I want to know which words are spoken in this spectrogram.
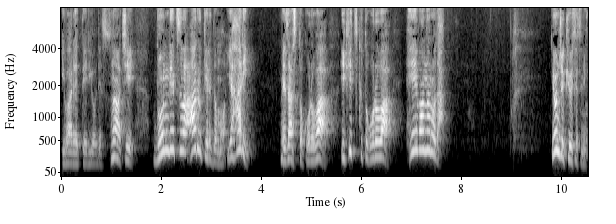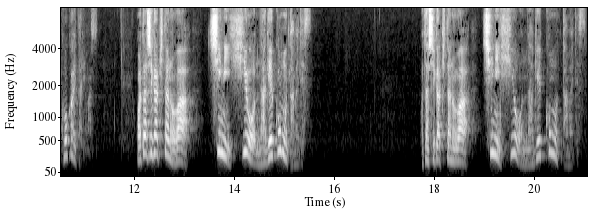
言われているようです。すなわち分裂はあるけれどもやはり目指すところは行き着くところは平和なのだ。49節にこう書いてあります。私が来たのは地に火を投げ込むためです。私が来たのは地に火を投げ込むためです。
